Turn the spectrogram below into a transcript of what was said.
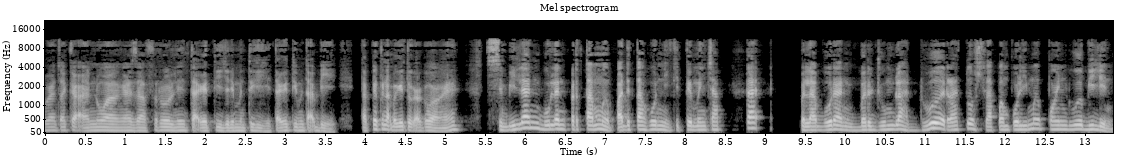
Orang cakap Anwar dengan Zafrul ni tak reti jadi menteri, tak reti mentadbir. Tapi aku nak beritahu kat korang eh. Sembilan bulan pertama pada tahun ni kita mencatat pelaburan berjumlah 285.2 bilion.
